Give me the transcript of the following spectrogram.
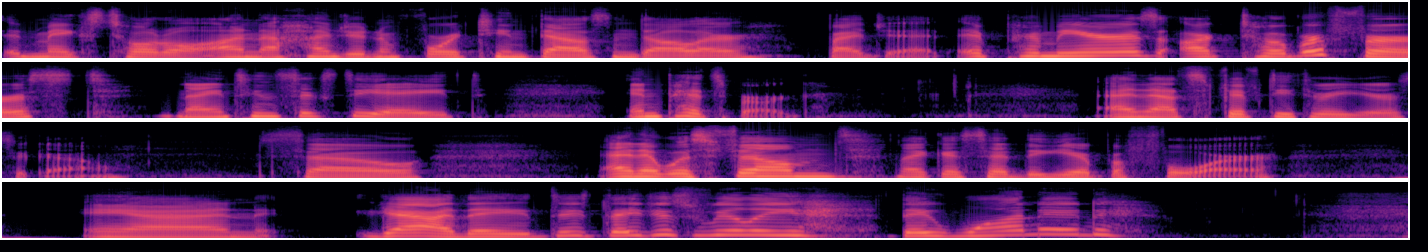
it makes total on a $114,000 budget. It premieres October 1st, 1968 in Pittsburgh. And that's 53 years ago. So, and it was filmed, like I said, the year before. And yeah, they, they, just really, they wanted,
